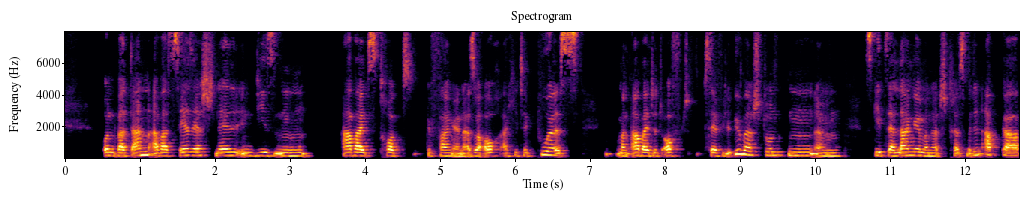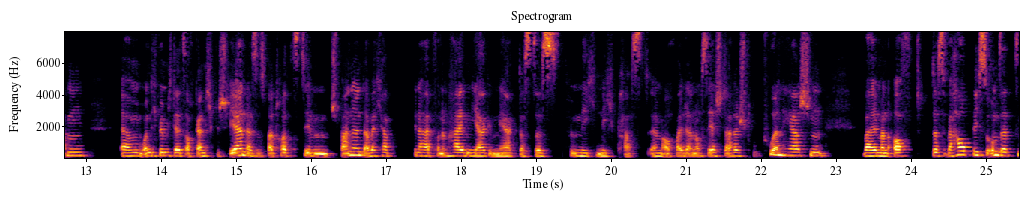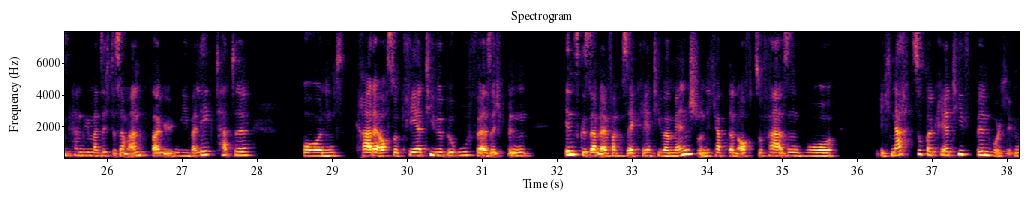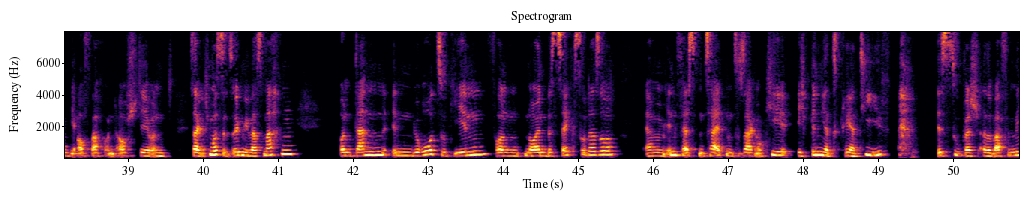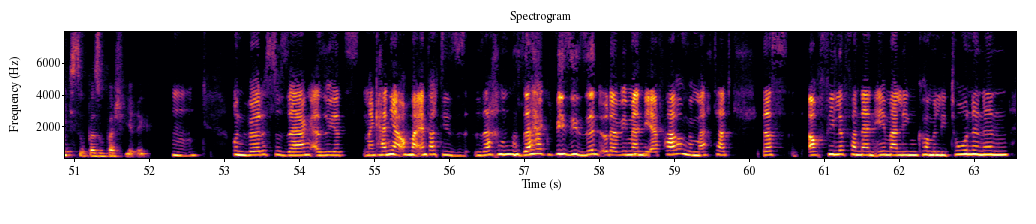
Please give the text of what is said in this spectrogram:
und war dann aber sehr, sehr schnell in diesem Arbeitstrott gefangen. Also auch Architektur ist man arbeitet oft sehr viele Überstunden, ähm, es geht sehr lange, man hat Stress mit den Abgaben ähm, und ich will mich da jetzt auch gar nicht beschweren. Also es war trotzdem spannend, aber ich habe innerhalb von einem halben Jahr gemerkt, dass das für mich nicht passt, ähm, auch weil da noch sehr starre Strukturen herrschen, weil man oft das überhaupt nicht so umsetzen kann, wie man sich das am Anfang irgendwie überlegt hatte. Und gerade auch so kreative Berufe, also ich bin insgesamt einfach ein sehr kreativer Mensch und ich habe dann oft so Phasen, wo ich nachts super kreativ bin, wo ich irgendwie aufwache und aufstehe und sage, ich muss jetzt irgendwie was machen. Und dann in ein Büro zu gehen von neun bis sechs oder so, ähm, in festen Zeiten und zu sagen, okay, ich bin jetzt kreativ, ist super, also war für mich super, super schwierig. Hm. Und würdest du sagen, also jetzt, man kann ja auch mal einfach die Sachen sagen, wie sie sind oder wie man die Erfahrung gemacht hat, dass auch viele von deinen ehemaligen Kommilitoninnen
